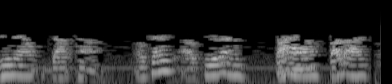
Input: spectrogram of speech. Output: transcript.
gmail.com. Okay? I'll see you then. Bye. Bye bye.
